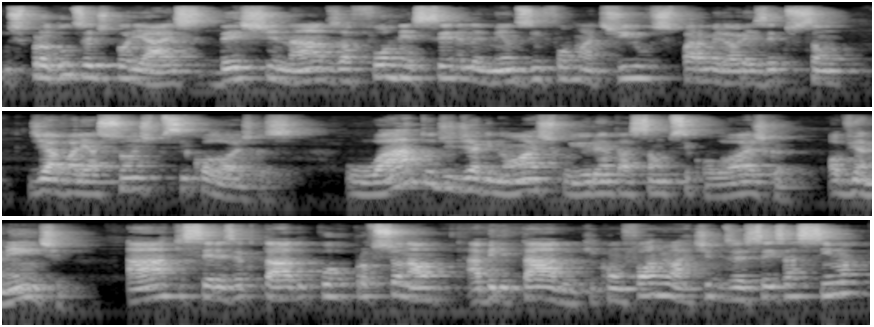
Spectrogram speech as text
os produtos editoriais destinados a fornecer elementos informativos para melhor execução de avaliações psicológicas. O ato de diagnóstico e orientação psicológica, obviamente, há que ser executado por profissional habilitado que, conforme o artigo 16 acima,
